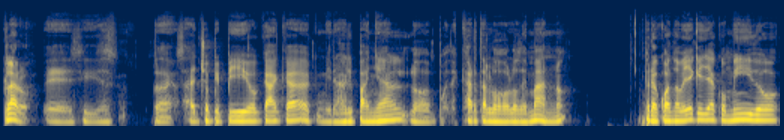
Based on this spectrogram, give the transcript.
Claro, eh, si se ha hecho pipí o caca, miras el pañal, lo, pues descarta lo, lo, demás, ¿no? Pero cuando ve que ya ha comido,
